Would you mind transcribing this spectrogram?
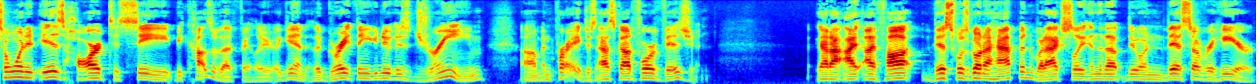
so when it is hard to see because of that failure, again, the great thing you can do is dream um, and pray. Just ask God for a vision. God, I, I thought this was going to happen, but actually ended up doing this over here.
